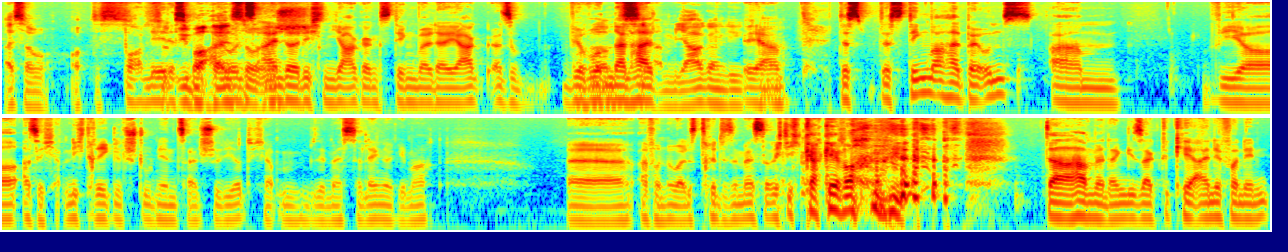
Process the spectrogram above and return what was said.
also ob das Boah, nee, so das überall so eindeutig ein Jahrgangsding, weil der Jahr, also wir Oder wurden dann halt am Jahrgang liegt. Ja, das, das Ding war halt bei uns, ähm, wir, also ich habe nicht Regelstudienzeit studiert, ich habe ein Semester länger gemacht. Äh, einfach nur, weil das dritte Semester richtig kacke war. da haben wir dann gesagt, okay, eine von den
